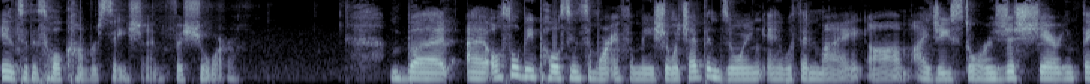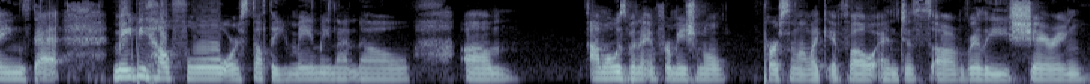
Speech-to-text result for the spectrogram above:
into this whole conversation for sure. But I also be posting some more information, which I've been doing in, within my um, IG stories, just sharing things that may be helpful or stuff that you may or may not know. Um, I've always been an informational person. I like info and just uh, really sharing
